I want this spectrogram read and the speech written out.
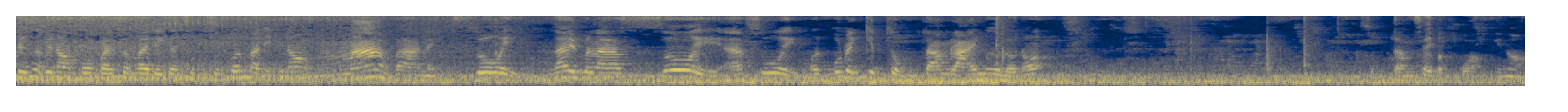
ดีค่ะพี่น้องผมไปสบายดีกันสุขสุขคนมาดีพี่น้องมาบ้านนี่ซวยได้เวลาซวยอะซวยหมดบุได้กินสมตามหลายมือแล้วเนาะสมตำใส่บักกวางพี่น้อง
